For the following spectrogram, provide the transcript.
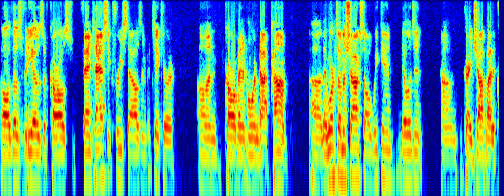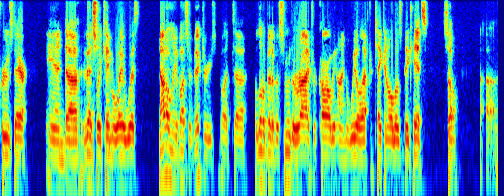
all of those videos of Carl's fantastic freestyles in particular on carlvanhorn.com. Uh, they worked on the shocks all weekend, diligent, um, great job by the crews there, and uh, eventually came away with not only a bunch of victories, but uh, a little bit of a smoother ride for Carl behind the wheel after taking all those big hits. So uh,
